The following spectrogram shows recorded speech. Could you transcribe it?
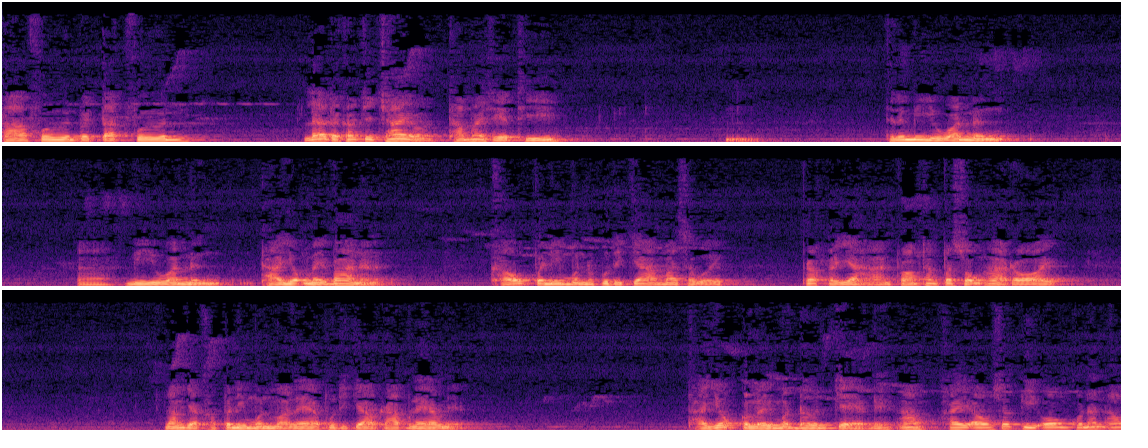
พาฟืนไปตัดฟืน แล้วแต่เขาจะใช้ทำให้เศรษฐีทีนี้มีอยู่วันหนึ่งมีอยู่วันหนึ่ง ทายกในบ้านน่ะเขาไปนิมนต์พระพุทธเจ้ามาเสวยพระพรยาหารพร้อมทั้งประสงค์ห้าร้อยหลังจากเขาปนิมนต์มาแล้วพุทธเจ้ารับแล้วเนี่ยทายกก็เลยมาเดินแจกเลยอ้าวใครเอาสักกี่องค์คนนั้นเอา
